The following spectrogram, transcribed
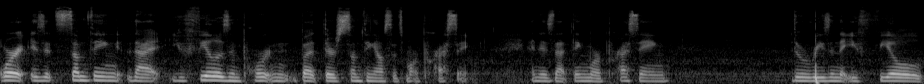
Or is it something that you feel is important, but there's something else that's more pressing? And is that thing more pressing the reason that you feel,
